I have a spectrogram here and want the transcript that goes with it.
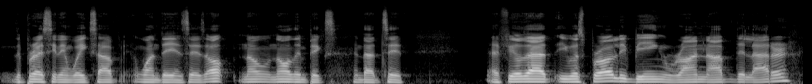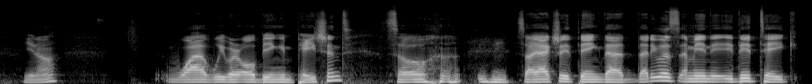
the president wakes up one day and says, "Oh, no, no Olympics," and that's it. I feel that it was probably being run up the ladder, you know, while we were all being impatient so, mm-hmm. so I actually think that that it was. I mean, it, it did take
